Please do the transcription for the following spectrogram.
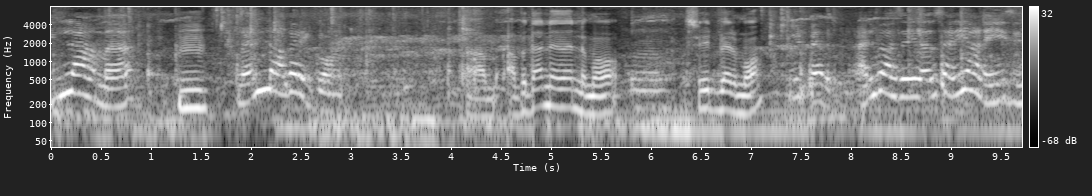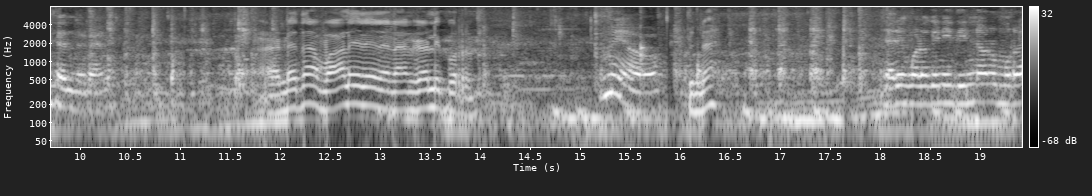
இல்லாம நல்லா கரைக்கும் அப்போ தானே என்னமோ ஸ்வீட் வருமோ அல்வா செய்யறது சரியான ஈஸி செஞ்சுறேன் ரெண்டே தான் வாழையில நான் கேள்வி போடுறேன் உண்மையாவோ பின்ன சரி உங்களுக்கு நீ இது இன்னொரு முறை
